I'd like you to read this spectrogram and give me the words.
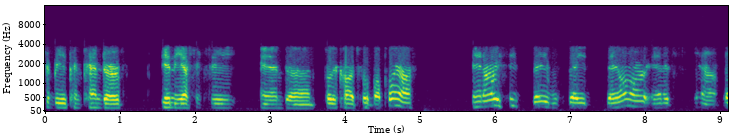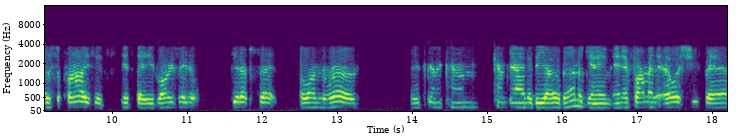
to be a contender in the SEC and college football playoff. And obviously they they they are, and it's you know no surprise. It's if they as long as they don't get upset along the road, it's going to come come down to the Alabama game. And if I'm an LSU fan,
